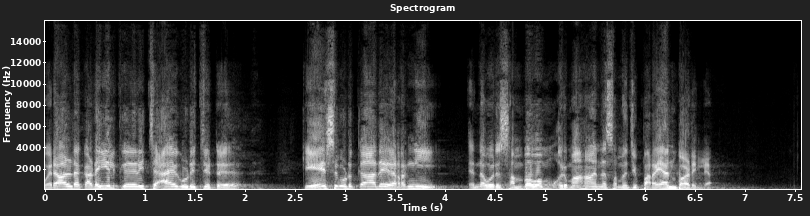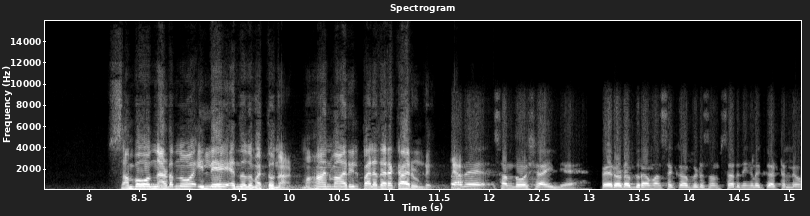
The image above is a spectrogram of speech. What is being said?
ഒരാളുടെ കടയിൽ കയറി ചായ കുടിച്ചിട്ട് കേസ് കൊടുക്കാതെ ഇറങ്ങി എന്ന ഒരു സംഭവം ഒരു മഹാനെ സംബന്ധിച്ച് പറയാൻ പാടില്ല. സംഭവം നടന്നോ ഇല്ലേ എന്നത് മറ്റൊന്നാണ്. മഹാന്മാരിൽ പലതരക്കാരുണ്ട്. അതെ സന്തോഷായില്ലേ? പേരോട് അബ്ദുറഹ്മാൻ സംസാരം നിങ്ങൾ കേട്ടല്ലോ.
